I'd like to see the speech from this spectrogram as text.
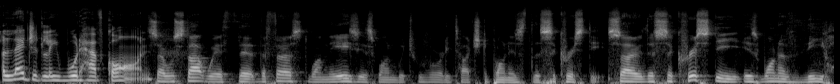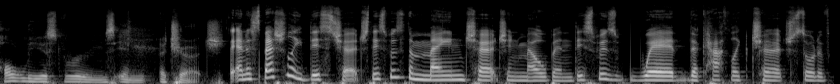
allegedly would have gone. So we'll start with the, the first one, the easiest one, which we've already touched upon, is the sacristy. So the sacristy is one of the holiest rooms in a church. And especially this church. This was the main church in Melbourne. This was where the Catholic Church sort of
